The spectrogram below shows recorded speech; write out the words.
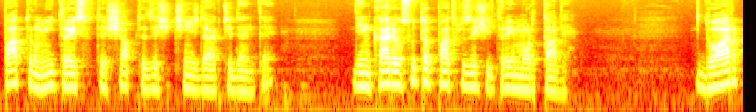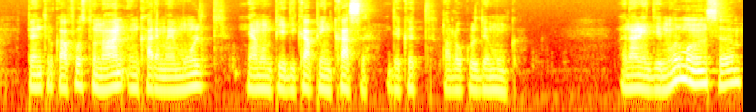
4375 de accidente, din care 143 mortale. Doar pentru că a fost un an în care mai mult ne-am împiedicat prin casă decât la locul de muncă. În anii din urmă însă,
